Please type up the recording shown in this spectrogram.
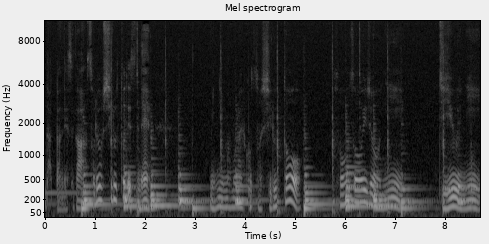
だったんですがそれを知るとですね知ると想像以上に自由に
